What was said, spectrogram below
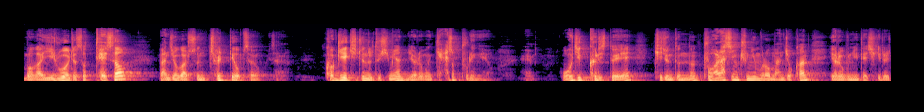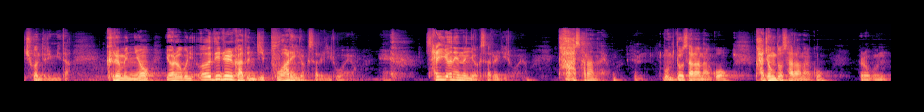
뭐가 이루어져서 돼서 만족할 수는 절대 없어요. 거기에 기준을 두시면 여러분 계속 불행해요. 오직 그리스도의 기준 듣는 부활하신 주님으로 만족한 여러분이 되시기를 축원드립니다. 그러면요, 여러분이 어디를 가든지 부활의 역사를 이루어요. 예. 살려내는 역사를 이루어요. 다 살아나요. 예. 몸도 살아나고, 가정도 살아나고, 여러분,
